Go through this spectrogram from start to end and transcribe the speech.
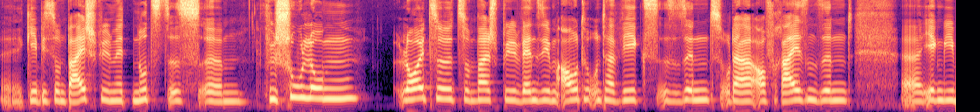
äh, gebe ich so ein Beispiel mit, nutzt es ähm, für Schulungen, Leute zum Beispiel, wenn sie im Auto unterwegs sind oder auf Reisen sind, äh, irgendwie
